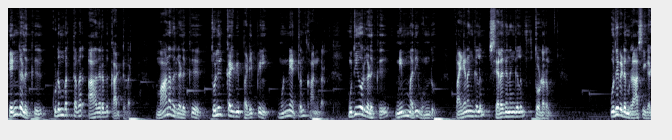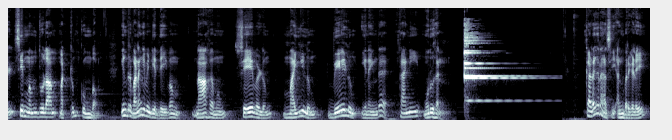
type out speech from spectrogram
பெண்களுக்கு குடும்பத்தவர் ஆதரவு காட்டுவர். மாணவர்களுக்கு தொழிற்கல்வி படிப்பில் முன்னேற்றம் காண்பர். முதியோர்களுக்கு நிம்மதி உண்டு. பயணங்களும் செலவினங்களும் தொடரும். உதவிடும் ராசிகள் சிம்மம் துலாம் மற்றும் கும்பம். இன்று வணங்க வேண்டிய தெய்வம் நாகமும் சேவலும் மயிலும் வேலும் இணைந்த தனி முருகன். கடகராசி அன்பர்களே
